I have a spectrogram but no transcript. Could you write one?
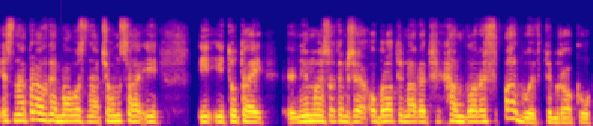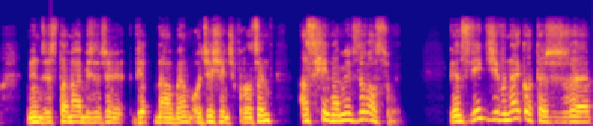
Jest naprawdę mało znacząca i, i, i tutaj nie mówiąc o tym, że obroty nawet handlowe spadły w tym roku między Stanami Zjednoczonymi a Wietnamem o 10%, a z Chinami wzrosły. Więc nic dziwnego też, że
